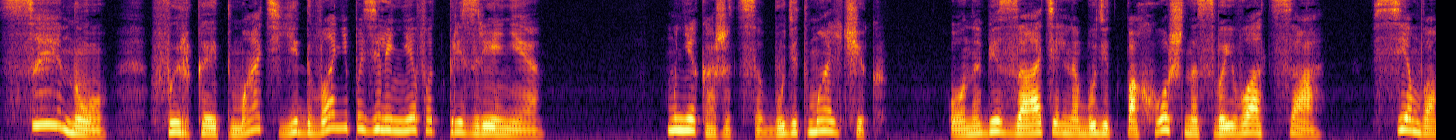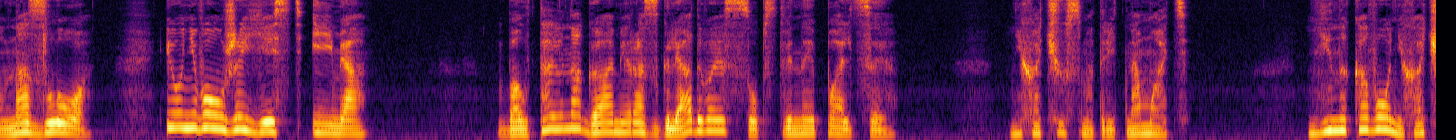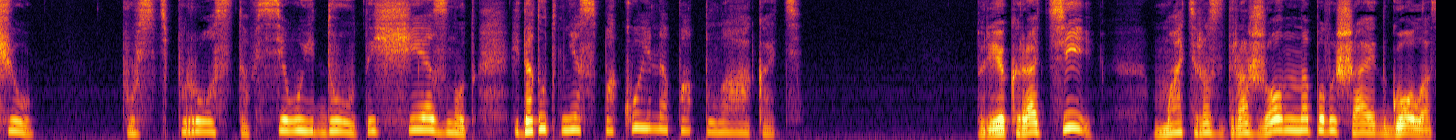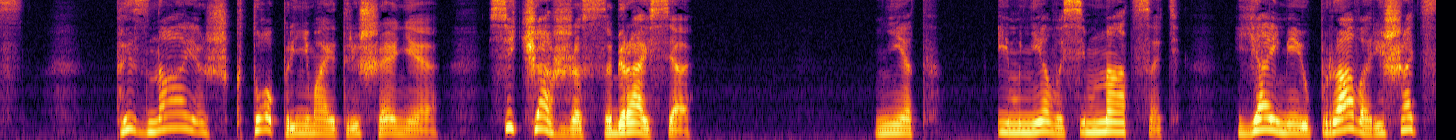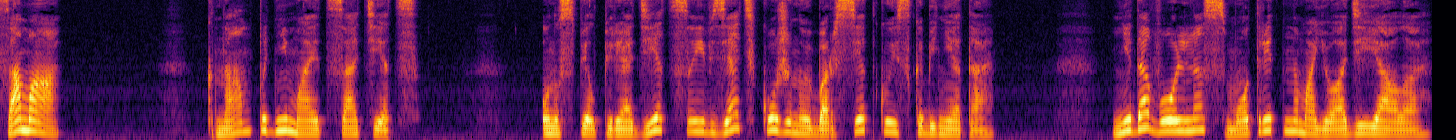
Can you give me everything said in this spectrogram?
«Сыну!» — фыркает мать, едва не позеленев от презрения. «Мне кажется, будет мальчик. Он обязательно будет похож на своего отца. Всем вам назло. И у него уже есть имя». Болтаю ногами, разглядывая собственные пальцы. Не хочу смотреть на мать. Ни на кого не хочу. Пусть просто все уйдут, исчезнут и дадут мне спокойно поплакать. «Прекрати!» — мать раздраженно повышает голос. «Ты знаешь, кто принимает решение. Сейчас же собирайся!» «Нет, и мне восемнадцать. Я имею право решать сама». К нам поднимается отец. Он успел переодеться и взять кожаную барсетку из кабинета. Недовольно смотрит на мое одеяло.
